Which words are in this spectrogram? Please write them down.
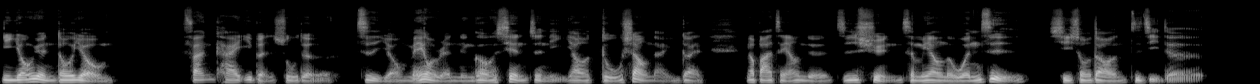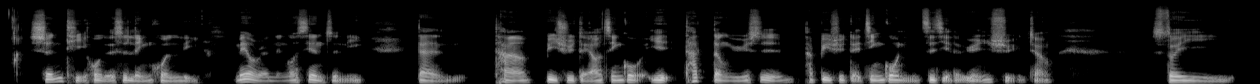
你永远都有翻开一本书的自由，没有人能够限制你要读上哪一段，要把怎样的资讯、怎么样的文字吸收到自己的身体或者是灵魂里，没有人能够限制你，但他必须得要经过，也他等于是他必须得经过你自己的允许，这样，所以。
